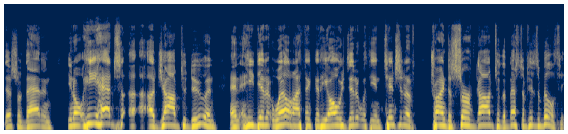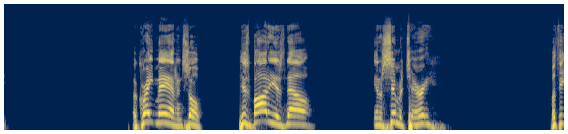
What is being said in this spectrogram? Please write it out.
this or that. And you know, he had a, a job to do, and and he did it well. And I think that he always did it with the intention of trying to serve God to the best of his ability. A great man, and so his body is now in a cemetery. But the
